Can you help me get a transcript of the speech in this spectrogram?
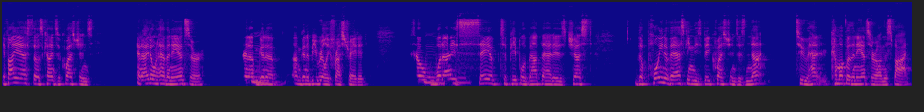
if I ask those kinds of questions and I don't have an answer, then I'm mm. gonna I'm gonna be really frustrated. So mm. what I mm. say to people about that is just the point of asking these big questions is not to ha- come up with an answer on the spot.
